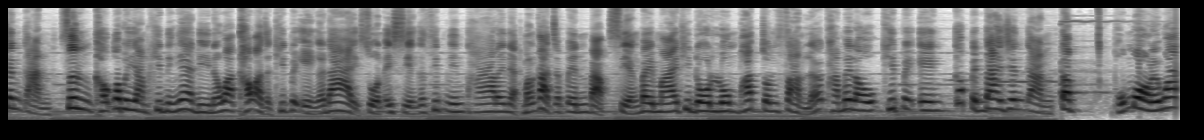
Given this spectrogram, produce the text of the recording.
เช่นกัน ซึ่งเขาก็พยายามคิดในแง่ดีนะว่าเขาอาจจะคิดไปเองก็ได้ ส่วนไอเสียงกระซิบนินทาอะไรเนี่ยมันก็อาจจะเป็นแบบเสียงใบไม้ที่โดนลมพัดจนสั่น แล้วทำให้เราคิดไปเองก็เป็นได้เช่นกันแต่ ผมบอกเลยว่า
